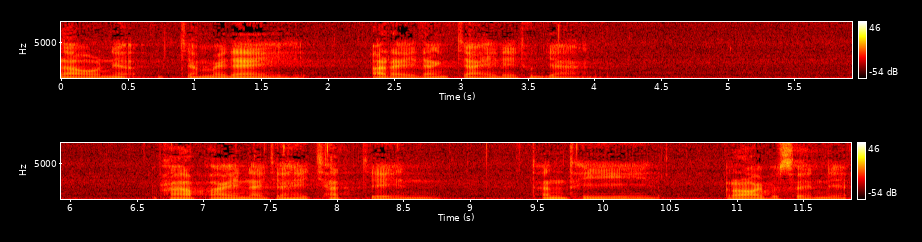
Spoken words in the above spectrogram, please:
เราเนี่ยจะไม่ได้อะไรดังใจได้ทุกอย่าง ภาพภายในจะให้ชัดเจน ทันทีร้อยเปอร์เซ็นต์เนี่ย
